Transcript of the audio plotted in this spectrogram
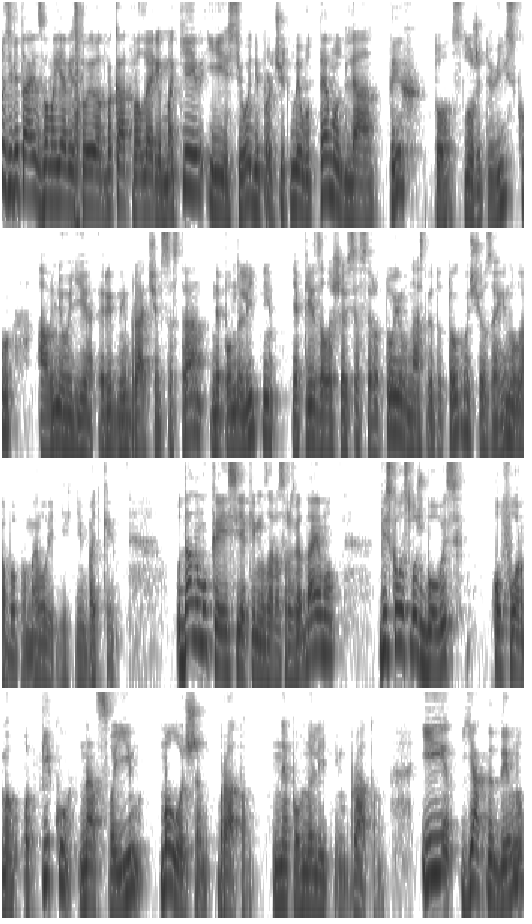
Друзі, вітаю з вами. Я військовий адвокат Валерій Макеєв. І сьогодні про чутливу тему для тих, хто служить у війську, а в нього є рідний брат чи сестра, неповнолітні, який залишився сиротою внаслідок того, що загинули або померли їхні батьки. У даному кейсі, який ми зараз розглядаємо, військовослужбовець оформив опіку над своїм молодшим братом, неповнолітнім братом. І як не дивно,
